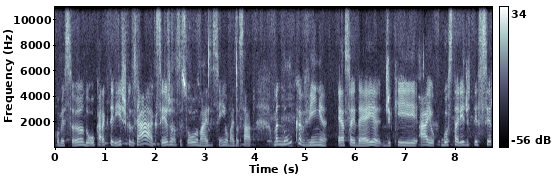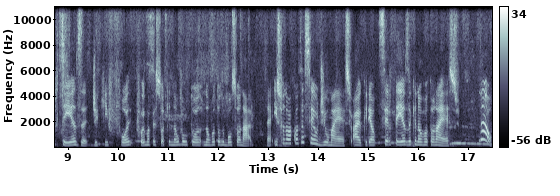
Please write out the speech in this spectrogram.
começando, ou características, assim, ah, que seja uma pessoa mais assim ou mais assado. Mas nunca vinha essa ideia de que, ah, eu gostaria de ter certeza de que foi, foi uma pessoa que não votou, não votou no Bolsonaro. Né? Isso não aconteceu, Dilma Écio. Ah, eu queria certeza que não votou na Écio. Não,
